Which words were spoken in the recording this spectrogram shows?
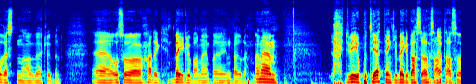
og resten av eh, klubben. Eh, og så hadde jeg begge klubbene på en periode. Men eh, du er jo potet egentlig begge plasser. sant? Altså,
